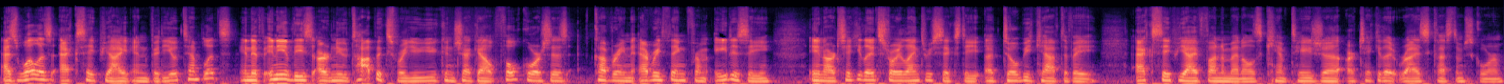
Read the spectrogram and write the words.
as well as XAPI and video templates. And if any of these are new topics for you, you can check out full courses covering everything from A to Z in Articulate Storyline 360, Adobe Captivate, XAPI Fundamentals, Camtasia, Articulate Rise Custom SCORM,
